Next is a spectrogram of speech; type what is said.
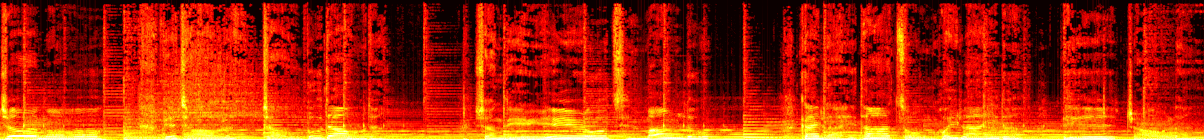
折磨。别找了，找不到的，上帝已如此忙碌，该来他总会来的，别找了。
